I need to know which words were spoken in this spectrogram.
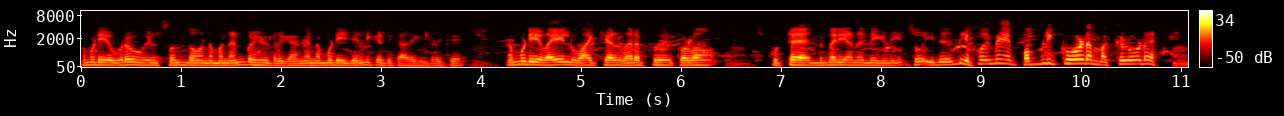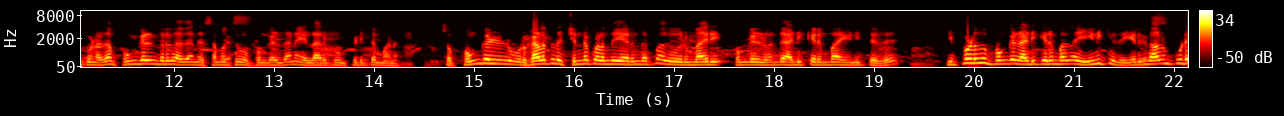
நம்முடைய உறவுகள் சொந்தம் நம்ம நண்பர்கள் இருக்காங்க நம்முடைய ஜல்லிக்கட்டு காளைகள் இருக்கு நம்முடைய வயல் வாய்க்கால் வரப்பு குளம் குட்டை இந்த மாதிரியான நிகழ்வு. ஸோ இது வந்து எப்போதுமே பப்ளிக்கோட மக்களோட இருக்கணும் அதான் பொங்கல்ன்றது அதானே சமத்துவ பொங்கல் தானே எல்லாருக்கும் பிடித்தமான. ஸோ பொங்கல் ஒரு காலத்தில் சின்ன குழந்தையா இருந்தப்போ அது ஒரு மாதிரி பொங்கல் வந்து அடிக்கரும்பா இனித்தது. இப்பொழுதும் பொங்கல் அடிக்கரும்பா தான் இனிக்குது. இருந்தாலும் கூட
